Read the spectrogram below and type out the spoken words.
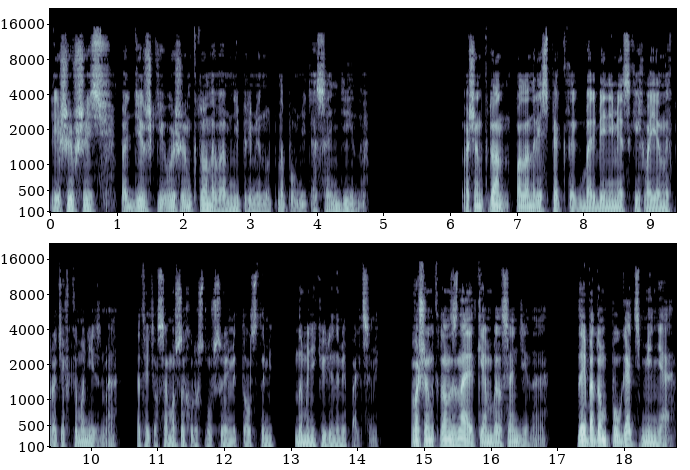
Лишившись поддержки Вашингтона, вам не применут напомнить о Сандино. Вашингтон полон респекта к борьбе немецких военных против коммунизма, — ответил Самоса, хрустнув своими толстыми, на маникюренными пальцами. Вашингтон знает, кем был Сандино. Да и потом пугать меня.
